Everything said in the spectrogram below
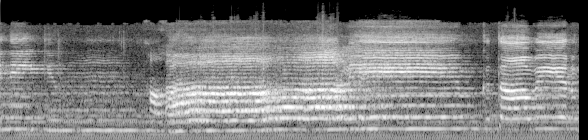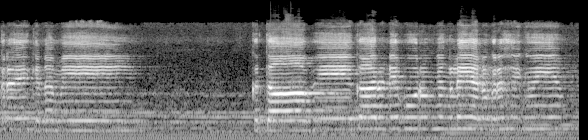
എന്നേക്കും. ആമേൻ. കർത്താവെ അനുഗ്രഹിക്കണമേ. കർത്താവെ കാരുണ്യപൂർവം ഞങ്ങളെ അനുഗ്രഹിക്കുകയും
